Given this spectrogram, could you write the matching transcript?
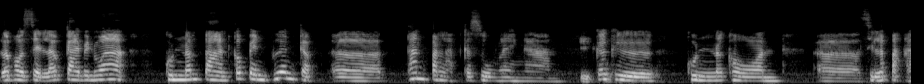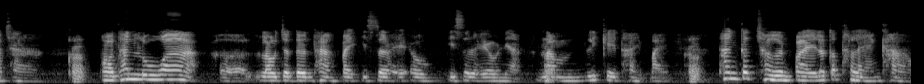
แล้วพอเสร็จแล้วกลายเป็นว่า คุณน้ำตาลก็เป็นเพื่อนกับเอ่อท่านปลัดกระทรวงแรงงานอีกก็คือคุณนครเอ่อศิลปะอาชาครับพอท่านรู้ว่าเอ่อเราจะเดินทางไปอิสราเอลอิสราเอลเนี่ยครับนำลิเกไทยไปครับท่านก็เชิญไปแล้วก็แถลงข่าว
